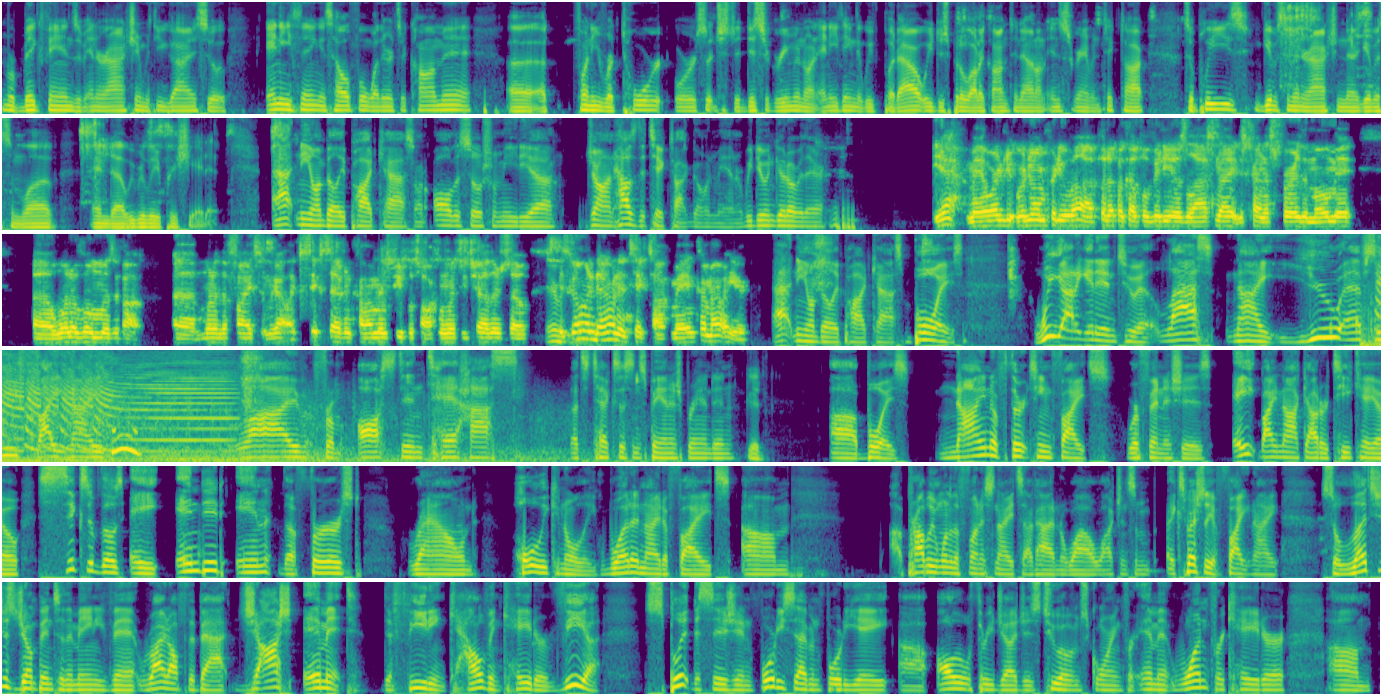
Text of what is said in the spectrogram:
We're big fans of interaction with you guys, so anything is helpful, whether it's a comment, uh, a funny retort, or just a disagreement on anything that we've put out. We just put a lot of content out on Instagram and TikTok, so please give us some interaction there, give us some love, and uh, we really appreciate it. At Knee on Belly Podcast on all the social media. John, how's the TikTok going, man? Are we doing good over there? Yeah, man, we're, we're doing pretty well. I put up a couple videos last night, just kind of spur of the moment. Uh, one of them was about um, one of the fights, and we got like six, seven comments, people talking with each other. So There we it's going down in TikTok, man. Come out here. At Knee on Belly Podcast. Boys, we got to get into it. Last night, UFC Fight Night. Live from Austin, Texas. That's Texas in Spanish, Brandon. Good. Uh, boys, nine of 13 fights were finishes, eight by knockout or TKO. Six of those eight ended in the first round. Holy cannoli. What a night of fights. Um, uh, probably one of the funnest nights I've had in a while watching some, especially a fight night. So let's just jump into the main event right off the bat. Josh Emmett defeating Calvin Kattar via split decision 47 48. Uh, all three judges, two of them scoring for Emmett, one for Kattar. Um,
